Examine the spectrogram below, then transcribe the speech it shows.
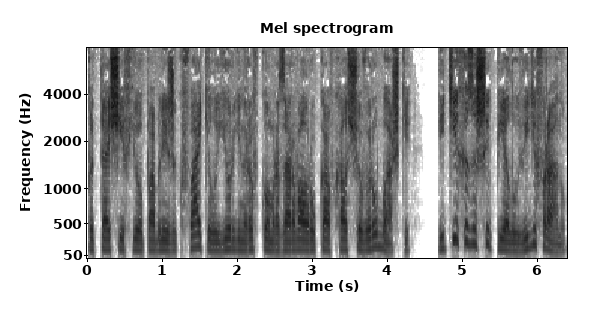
Подтащив его поближе к факелу, Юрген рывком разорвал рукав холщовой рубашки и тихо зашипел, увидев рану.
